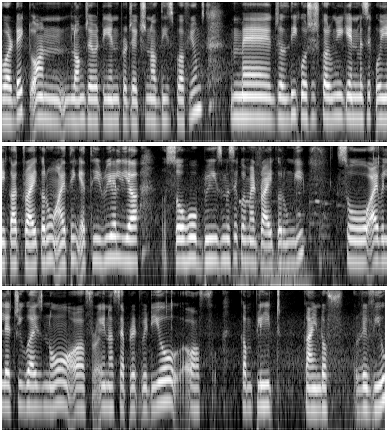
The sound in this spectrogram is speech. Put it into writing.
verdict on longevity and projection of these perfumes मैं जल्दी कोशिश करूँगी कि इनमें से कोई एक आध ट्राई करूँ। आई थिंक एथीरियल या सोहो ब्रीज में से कोई मैं ट्राई करूँगी। So I will let you guys know in a separate video of complete kind of review.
